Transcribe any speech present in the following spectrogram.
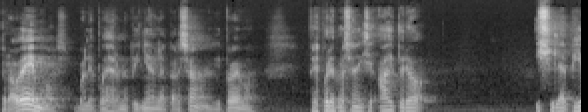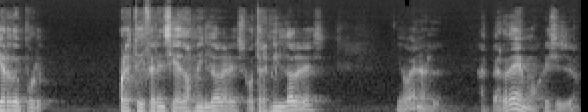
probemos. Vos le puedes dar una opinión a la persona, y probemos. Pero después la persona dice, ay, pero ¿y si la pierdo por, por esta diferencia de dos mil dólares o tres mil dólares? Y bueno, la perdemos, qué sé yo.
